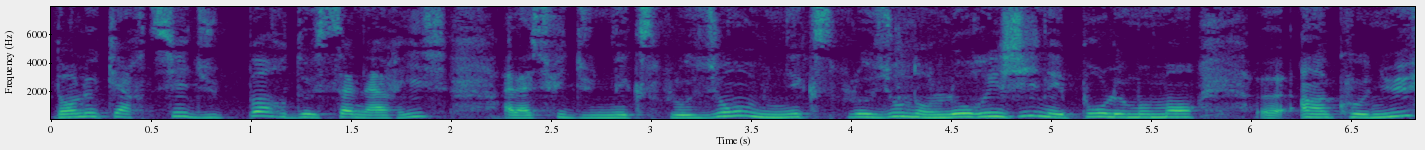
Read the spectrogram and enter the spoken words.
dans le quartier du port de Sanary à la suite d'une explosion, une explosion dont l'origine est pour le moment euh, inconnue.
